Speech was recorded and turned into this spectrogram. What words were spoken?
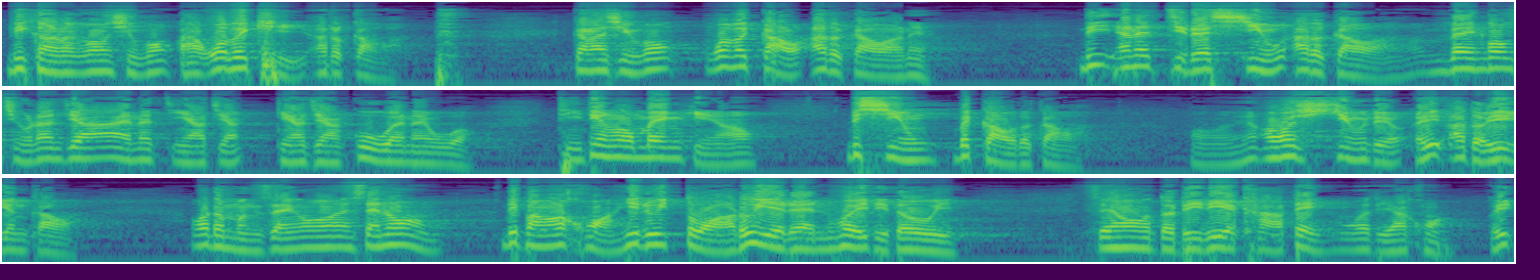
你刚刚讲想讲啊，我要去啊，就到啊！刚刚想讲我要到啊，就到啊呢！你安尼一个想啊，就到啊！免讲像咱遮安尼行行行正久安尼有无？天顶拢免行，你想要到就到啊！哦，我想着，诶，啊，就已经到啊！我就问生我生。你帮我看，迄蕊大蕊的莲花伫倒位？这样就伫你的骹底，我伫遐看，诶，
